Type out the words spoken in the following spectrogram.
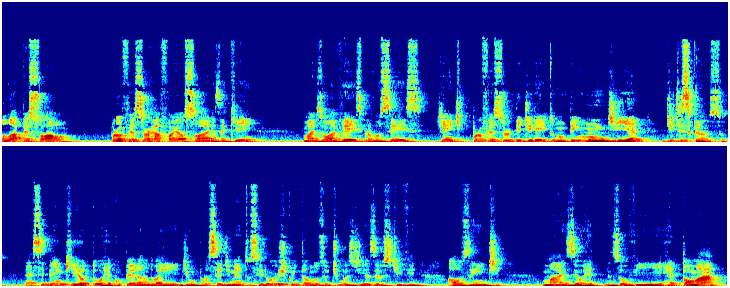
Olá pessoal, professor Rafael Soares aqui, mais uma vez para vocês. Gente, professor de direito não tem um dia de descanso. É, se bem que eu estou recuperando aí de um procedimento cirúrgico, então nos últimos dias eu estive ausente, mas eu resolvi retomar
